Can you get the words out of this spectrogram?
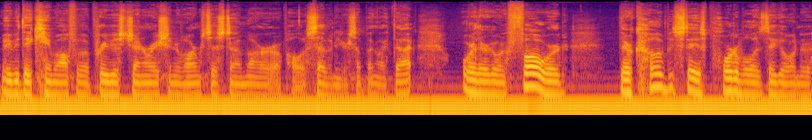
maybe they came off of a previous generation of ARM system or Apollo 70 or something like that, or they're going forward, their code stays portable as they go into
